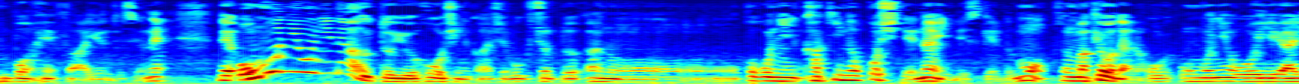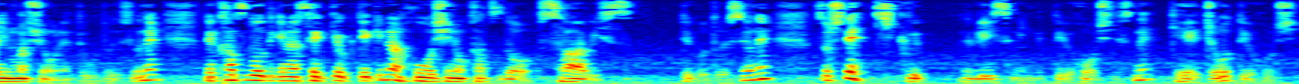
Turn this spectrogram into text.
ボンヘッファー言うんですよね。で、重荷を担うという方針に関して僕ちょっと、あのー、ここに書き残してないんですけれども、そのま兄弟の重荷を追い合いましょうねってことですよね。で、活動的な積極的な奉仕の活動、サービスっていうことですよね。そして、聞く、リスニングっていう奉仕ですね。傾聴っていう奉仕。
